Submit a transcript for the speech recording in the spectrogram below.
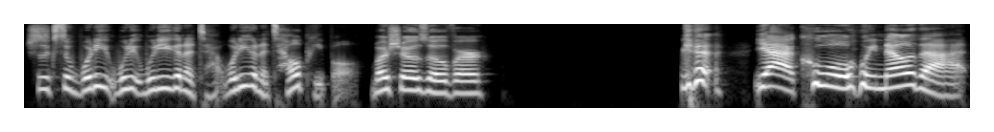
She's like, so what are you, what are what are you gonna tell, what are you gonna tell people? My show's over. yeah, cool. We know that.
